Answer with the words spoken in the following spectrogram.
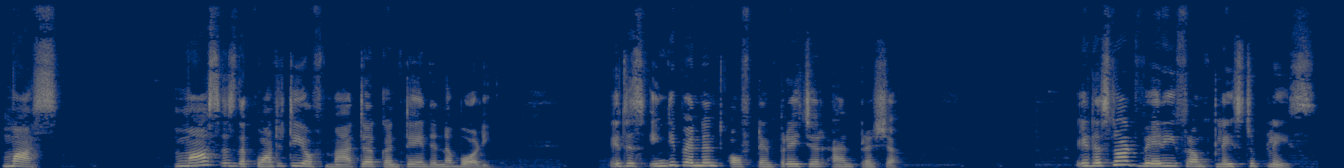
Mass Mass is the quantity of matter contained in a body. It is independent of temperature and pressure. It does not vary from place to place.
